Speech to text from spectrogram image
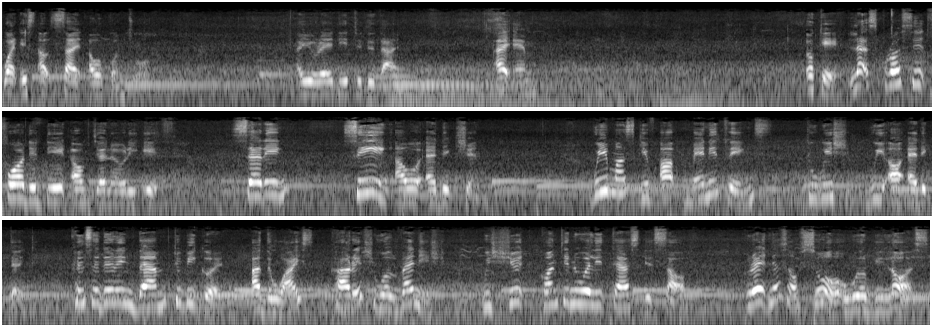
what is outside our control. Are you ready to do that? I am. Okay, let's proceed for the date of January 8th. Setting, seeing our addiction. We must give up many things to which we are addicted considering them to be good. Otherwise, courage will vanish, which should continually test itself. Greatness of soul will be lost,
